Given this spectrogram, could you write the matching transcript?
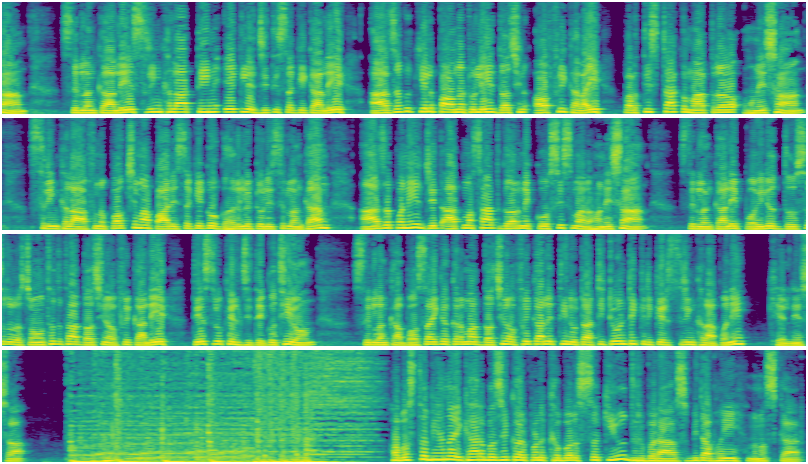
श्रीलंकाले श्रृंखला तीन एकले जितिसकेकाले आजको खेल पाउन टोली दक्षिण अफ्रिकालाई प्रतिष्ठाको मात्र हुनेछ। श्रृंखला आफ्नो पक्षमा पारिसकेको घरेलु टोली श्रीलंका आज पनि जित आत्मसात गर्ने कोशिशमा रहनेछ। श्रीलंकाले पहिलो दोस्रो र चौथो तथा दक्षिण अफ्रिकाले तेस्रो खेल जितेको थियो। श्रीलंका बसाएका क्रममा दक्षिण अफ्रिकाले तीनवटा टी ट्वेन्टी क्रिकेट श्रृंखला पनि खेल्नेछ। अवस्था बिहान एघार बजेको अर्पण खबर सकियो। ध्रुवराज विदा भई। नमस्कार।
